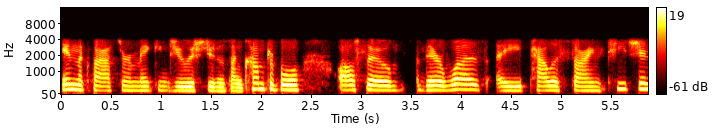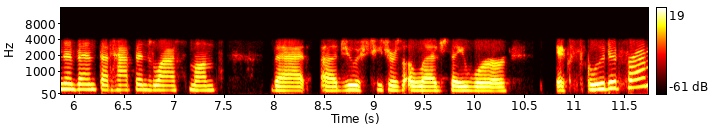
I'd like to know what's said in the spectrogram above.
in the classroom, making Jewish students uncomfortable. Also, there was a Palestine teach in event that happened last month that uh, Jewish teachers alleged they were excluded from.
